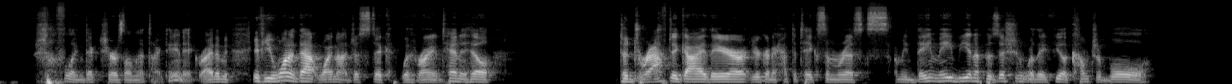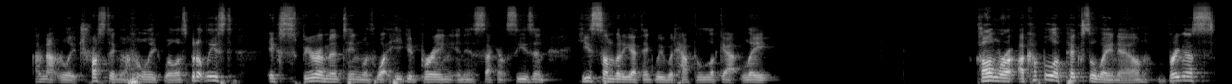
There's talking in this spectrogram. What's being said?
shuffling deck chairs on the Titanic, right? I mean, if you wanted that, why not just stick with Ryan Tannehill? To draft a guy there, you're going to have to take some risks. I mean, they may be in a position where they feel comfortable. I'm not really trusting Malik Willis, but at least experimenting with what he could bring in his second season. He's somebody I think we would have to look at late. Colm, we're a couple of picks away now. Bring us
